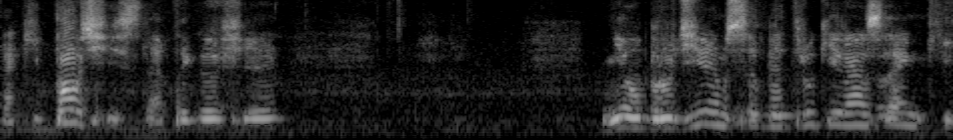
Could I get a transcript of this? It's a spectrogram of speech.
Taki pocisk, dlatego się nie ubrudziłem sobie drugi raz ręki.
